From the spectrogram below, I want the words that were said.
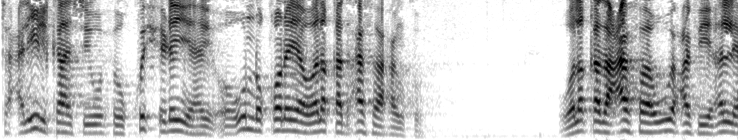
tacliilkaasi wuxuu ku xidhan yahay oo u noqonaya walaqad cafaa cankum walaqad cafaa wuu cafiyey alle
